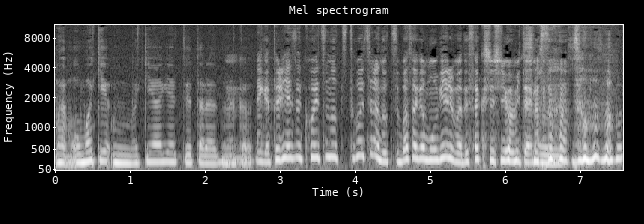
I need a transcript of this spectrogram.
まあ、おまき、うん、巻き上げって言ったらなんか、うんなんかとりあえずこいつのこいつらの翼がもげるまで搾取しようみたいな。さそうそうそう。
